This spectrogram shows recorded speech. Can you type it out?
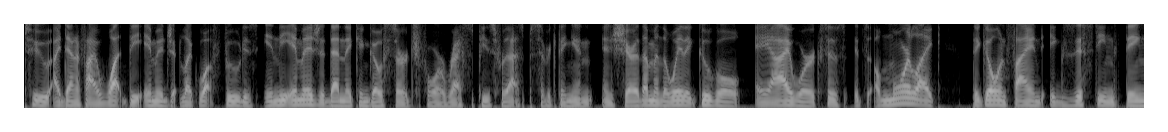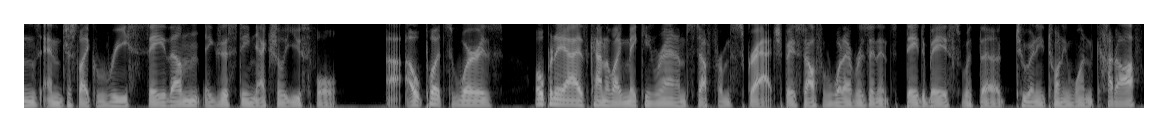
to identify what the image, like what food is in the image, and then they can go search for recipes for that specific thing and, and share them. And the way that Google AI works is it's more like they go and find existing things and just like re-say them, existing actual useful uh, outputs, whereas OpenAI is kind of like making random stuff from scratch based off of whatever's in its database with the 2021 cutoff.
